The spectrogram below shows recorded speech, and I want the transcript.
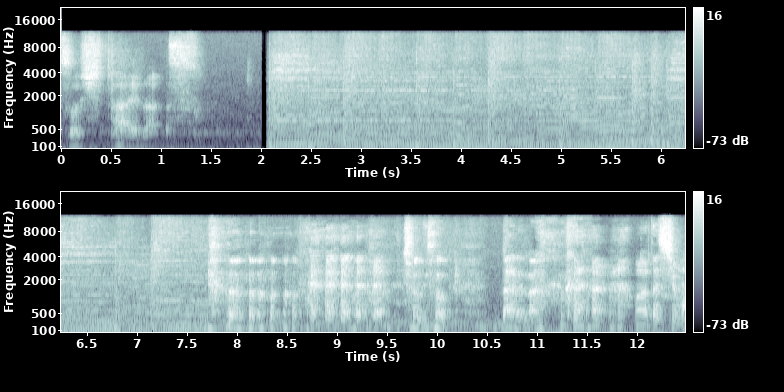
やつをしたいです。ちょっと、誰なの？私も、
